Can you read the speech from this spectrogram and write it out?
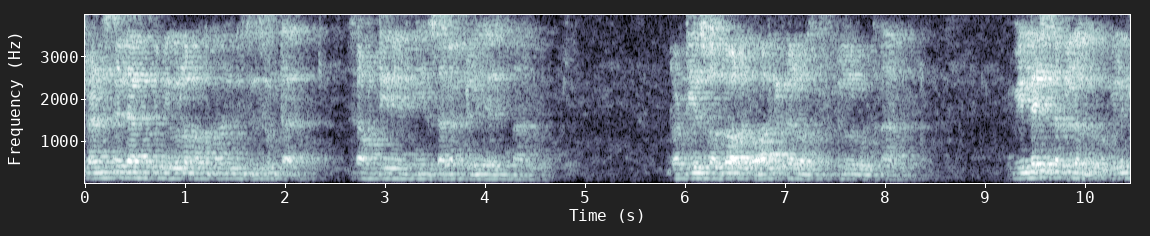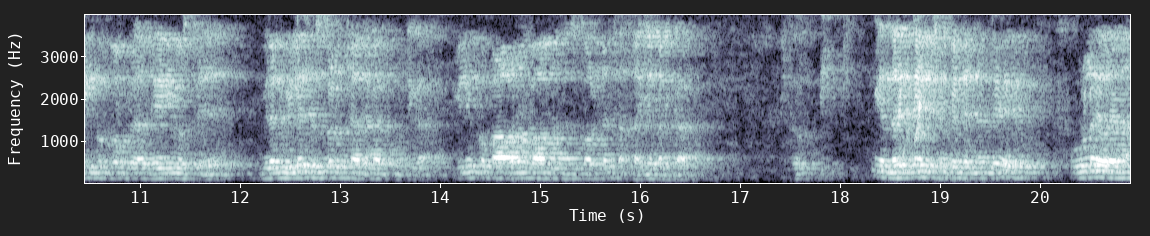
ఫ్రెండ్స్ని లేకపోతే మీ ఊళ్ళో కొంతమంది మీరు చూసి ఉంటారు సెవెంటీన్ ఎయిటీన్ ఇయర్స్ దాకా పెళ్ళి చేస్తున్నారు. ట్వంటీ ఇయర్స్ వరకు వాళ్ళకి వాళ్ళకి పిల్లలు వస్తారు పిల్లలు పుడుతున్నారు. వీళ్ళే చిన్నపిల్లలు వీళ్ళకి ఇంకొక బేబీ వస్తే వీళ్ళని వీళ్ళే చూసుకోవడం చేత కాదు పూర్తిగా. వీళ్ళు ఇంకో పాపను బాబును చూసుకోవాలంటే చాలా అయ్యే పని కాదు. సో మీ అందరికీ నేను చెప్పేది ఏంటంటే ఊళ్ళో ఎవరైనా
